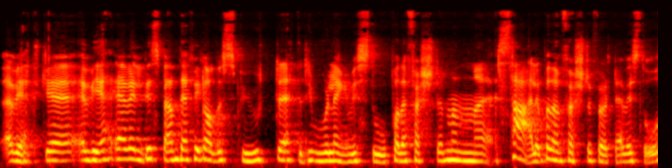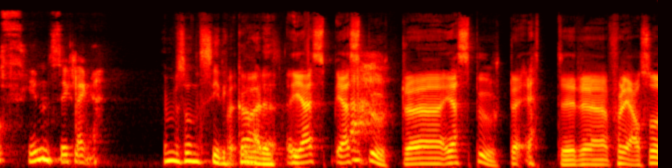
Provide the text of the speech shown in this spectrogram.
Jeg vet ikke, jeg, vet, jeg er veldig spent. Jeg fikk aldri spurt ettertid hvor lenge vi sto på det første, men særlig på den første følte jeg vi sto sinnssykt lenge. Men sånn cirka er det jeg, jeg, spurte, jeg, spurte, etter For jeg også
